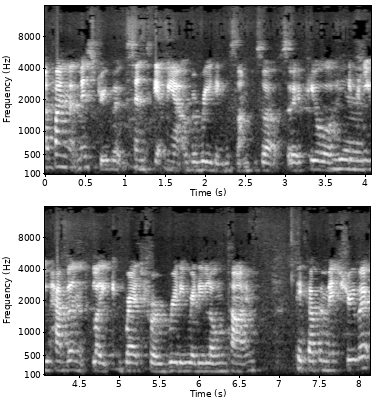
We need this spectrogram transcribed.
I find that mystery books tend to get me out of a reading slump as well. So if you're yeah. if you haven't like read for a really really long time, pick up a mystery book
